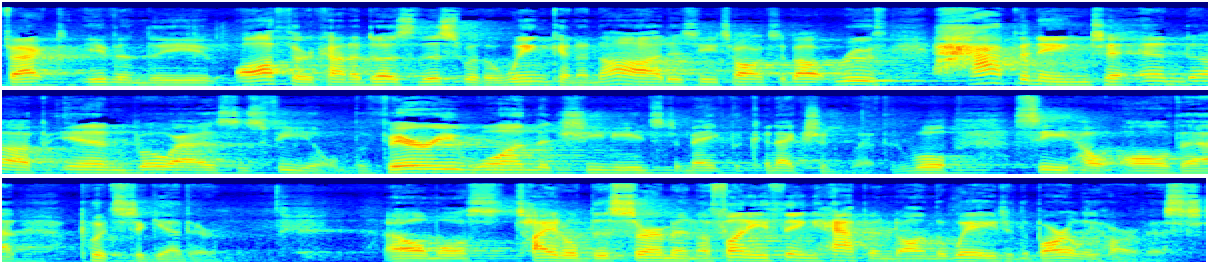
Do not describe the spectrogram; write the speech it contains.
fact, even the author kind of does this with a wink and a nod as he talks about Ruth happening to end up in Boaz's field, the very one that she needs to make the connection with. And we'll see how all that puts together. I almost titled this sermon, A Funny Thing Happened on the Way to the Barley Harvest.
